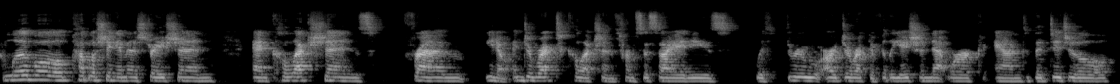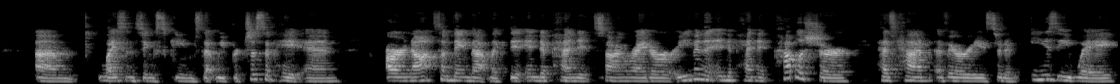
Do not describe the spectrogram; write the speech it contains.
global publishing administration and collections from you know and direct collections from societies with through our direct affiliation network and the digital um, licensing schemes that we participate in are not something that like the independent songwriter or even an independent publisher has had a very sort of easy way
